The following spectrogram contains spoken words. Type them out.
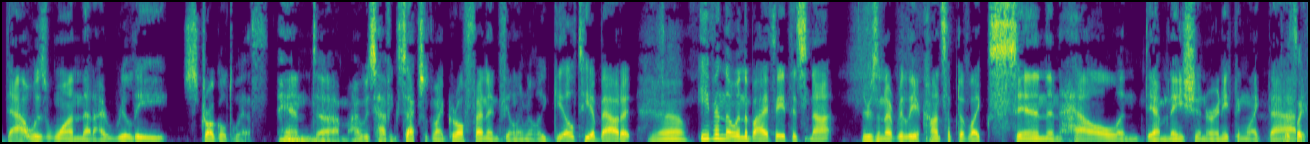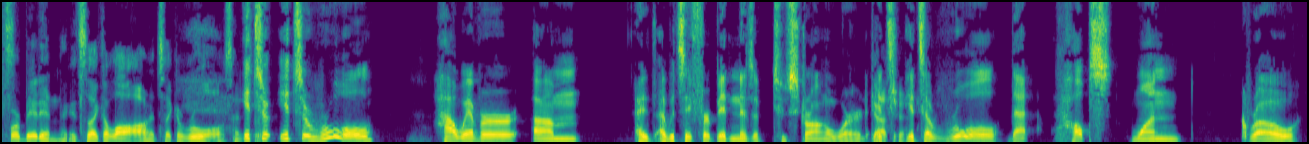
that was one that I really struggled with. And Mm-hmm. um, I was having sex with my girlfriend and feeling really guilty about it. Yeah. Even though in the Baha'i faith, it's not, there isn't a, really a concept of like sin and hell and damnation or anything like that. It's like forbidden. It's like a law. It's like a rule. It's a, it's a rule. However, um, I, I would say forbidden is a too strong a word. Gotcha. It's, it's a rule that helps one grow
